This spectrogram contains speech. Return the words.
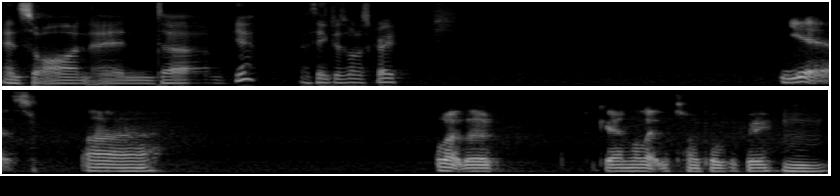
and so on. And uh, yeah, I think this one is great. Yes. Uh, I like the again. I like the typography. Mm.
